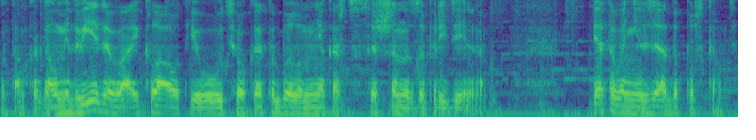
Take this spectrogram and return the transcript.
ну, там, когда у Медведева iCloud его утек, это было, мне кажется, совершенно запредельным. Этого нельзя допускать.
